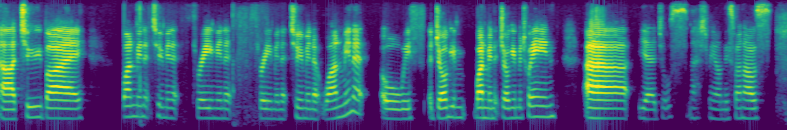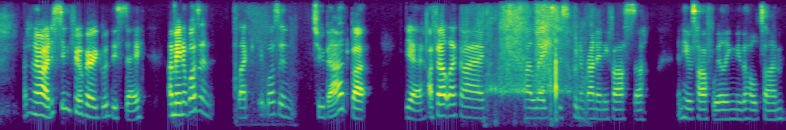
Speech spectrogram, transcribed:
uh, two by one minute, two minute, three minute, three minute, two minute, one minute, or with a jog in one minute jog in between. Uh, yeah, Jules smashed me on this one. I was, I don't know, I just didn't feel very good this day. I mean, it wasn't like it wasn't too bad, but yeah, I felt like I my legs just couldn't run any faster, and he was half wheeling me the whole time.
